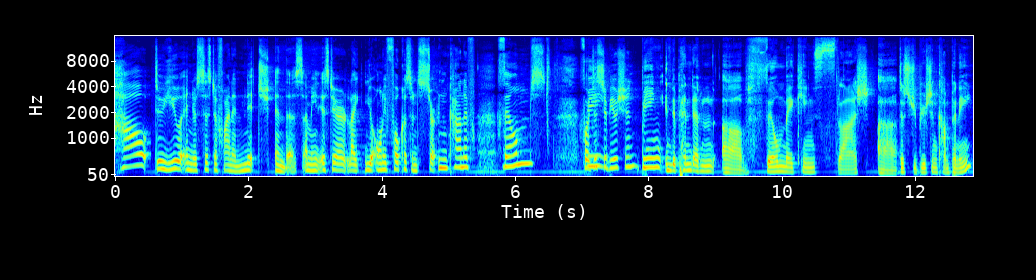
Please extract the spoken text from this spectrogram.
how do you and your sister find a niche in this? I mean, is there like you only focus on certain kind of films for distribution? Being independent of filmmaking slash uh, distribution company,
